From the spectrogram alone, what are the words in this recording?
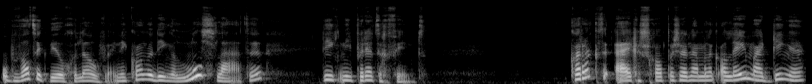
op wat ik wil geloven. En ik kan de dingen loslaten die ik niet prettig vind. Karaktereigenschappen zijn namelijk alleen maar dingen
